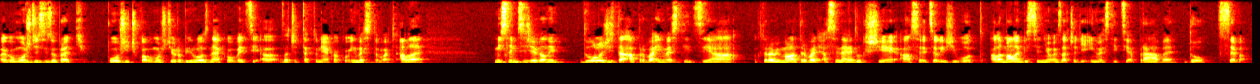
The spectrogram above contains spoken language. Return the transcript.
ako môžete si zobrať pôžičku alebo môžete urobiť rôzne ako veci a začať takto nejako ako investovať, ale Myslím si, že je veľmi dôležitá a prvá investícia, ktorá by mala trvať asi najdlhšie a asi aj celý život, ale mali by ste ňou aj začať, je investícia práve do seba.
